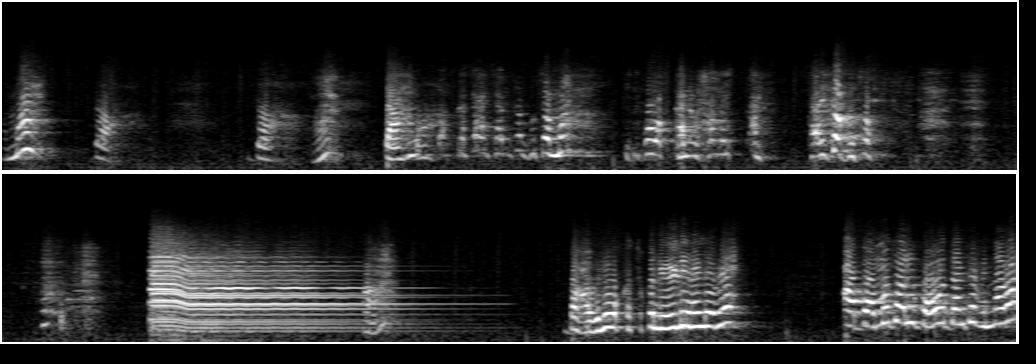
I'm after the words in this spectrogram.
అమ్మా దా దా? దాహం ఒక్కసారి సరిగ్గా కూర్చోమ్మా. ఇదిగో ఒక్క నిమిషం ఇస్తాను. సరిగ్గా కూర్చో. ఆ? బావిలో ఒక్క చుక్క నీళ్ళు తినలేవే? ఆ బొమ్మ తలుపు పోవద్దంటే విన్నావా?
